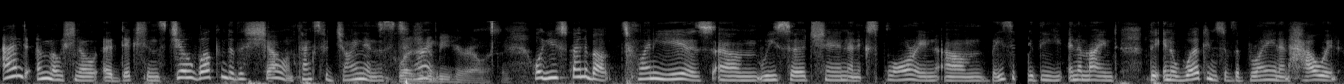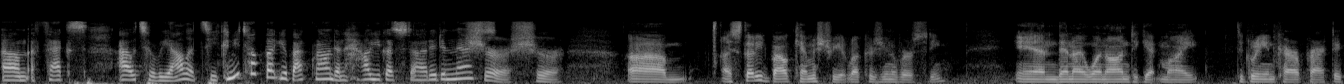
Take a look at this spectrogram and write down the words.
and emotional addictions. Joe, welcome to the show and thanks for joining us Pleasure tonight. to be here, Alison. Well, you've spent about 20 years um, researching and exploring um, basically the inner mind, the inner workings of the brain and how it um, affects outer reality. Can you talk about your background and how you got started in that? Sure, sure. Um, I studied biochemistry at Rutgers University, and then I went on to get my degree in chiropractic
